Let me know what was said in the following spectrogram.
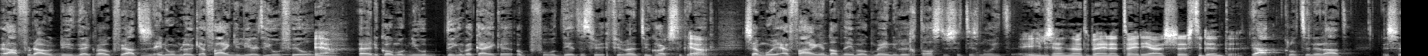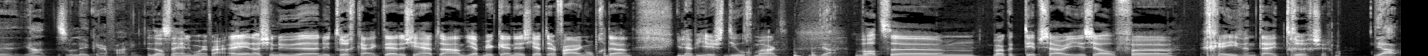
ja, voornamelijk nu denken we ook van ja, het is een enorm leuke ervaring. Je leert heel veel. Ja. Eh, er komen ook nieuwe dingen bij kijken. Ook bijvoorbeeld dit, dat vinden wij natuurlijk hartstikke Ja. leuk. Het zijn mooie ervaringen en dat nemen we ook mee in de rugtas. Dus het is nooit... eh, Jullie zijn notabene tweedejaars eh, studenten. ja, klopt inderdaad. Dus ja, het is wel een leuke ervaring. Dat is een hele mooie ervaring. Hey, en als je nu, nu terugkijkt, hè, dus je hebt, aan, je hebt meer kennis, je hebt ervaring opgedaan. Jullie hebben je eerste deal gemaakt. Ja. Wat, ehm, welke tips zou je jezelf geven tijd terug, zeg maar? Ja,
